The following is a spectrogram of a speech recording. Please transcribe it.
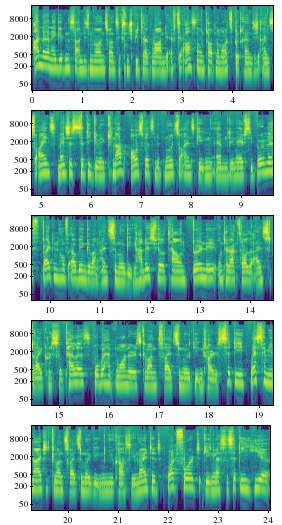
anderen Ergebnisse an diesem 29. Spieltag waren der FC Arsenal und Tottenham Hotspur trennen sich 1 zu 1. Manchester City gewinnt knapp auswärts mit 0 zu 1 gegen ähm, den AFC Bournemouth. Brighton Hove Albion gewann 1 zu 0 gegen Huddersfield Town. Burnley unterlag zu Hause 1 zu 3 Crystal Palace. Wolverhampton Wanderers gewann 2 zu 0 gegen Cardiff City. West Ham United gewann 2 zu 0 gegen Newcastle United. Watford gegen Leicester City. Hier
